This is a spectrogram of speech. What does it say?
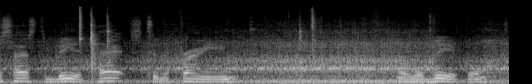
This has to be attached to the frame of the vehicle.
